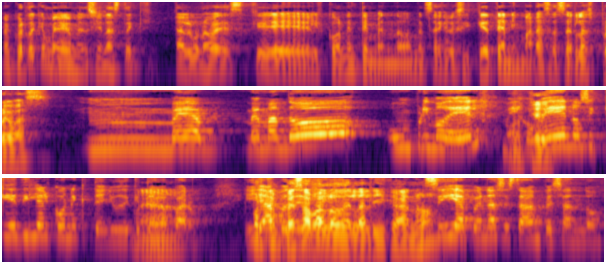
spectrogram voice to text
me acuerdo que me mencionaste alguna vez que el CONE te mandaba mensaje así que te animaras a hacer las pruebas. Mm, me, me mandó un primo de él me dijo, ve, no sé qué, dile al cone que te ayude, que te haga ah. paro. Porque pues, empezaba lo de la liga, ¿no? Sí, apenas estaba empezando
